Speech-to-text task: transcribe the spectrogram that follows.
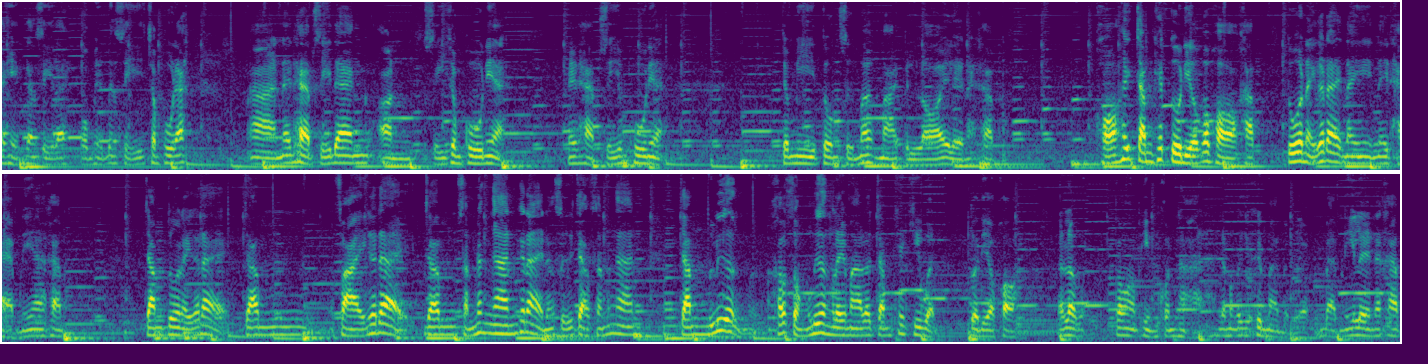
ะเห็นกันสีอะไรผมเห็นเป็นสีชมพูนะในแถบสีแดงอ่อนสีชมพูเนี่ยในแถบสีชมพูเนี่ยจะมีตัวหนังสือมากมายเป็นร้อยเลยนะครับ ขอให้จำแค่ตัวเดียวก็พอครับ ตัวไหนก็ได้ในในแถบนี้ครับจำตัวไหนก็ได้จำฝ่ายก็ได้จำสำนักงานก็ได้หนังสือจากสำนักงานจำเรื่องเขาส่งเรื่องอะไรมาเราจำแค่คีย์เวิร์ดตัวเดียวพอ แล้วเราก็มาพิมพ์ค้นหาแล้วมันก็จะขึ้นมาแบบแบบนี้เลยนะครับ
